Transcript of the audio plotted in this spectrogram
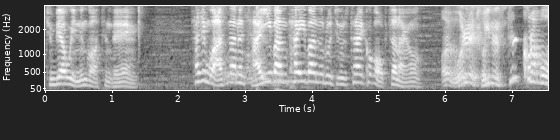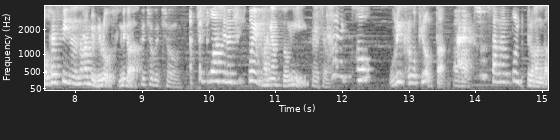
준비하고 있는 것 같은데 사실 뭐 아스날은 자이반 타이반으로 지금 스트라이커가 없잖아요. 아니, 원래 저희는 스트라이커라고 할 수 있는 사람이 별로 없습니다. 그쵸 그쵸 축구하시는 축구의 방향성이 그렇죠. 스트라이커? 우린 그런 거 필요 없다. 아하. 깔끔하면 골 들어간다.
